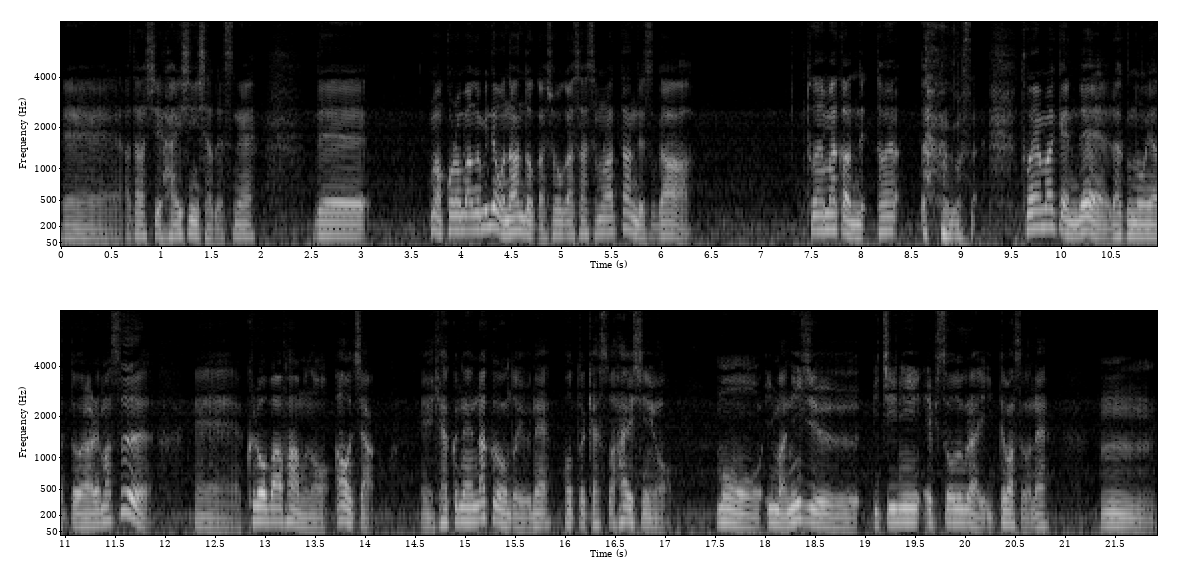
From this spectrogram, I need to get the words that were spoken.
え、新しい配信者ですね。で、まあ、この番組でも何度か紹介させてもらったんですが、富山県で、富山。富山県で酪農をやっておられます、えー、クローバーファームのあおちゃん、え、100年酪農というね、ポッドキャスト配信をもう今21、2エピソードぐらい行ってますよね。うん。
